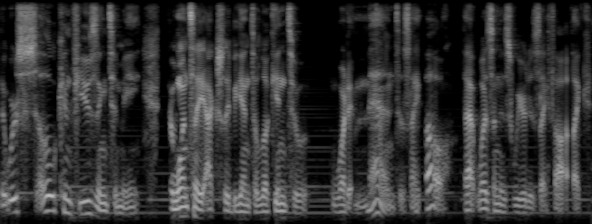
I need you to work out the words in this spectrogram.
that were so confusing to me that once I actually began to look into what it meant, it's like, oh, that wasn't as weird as I thought. Like,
